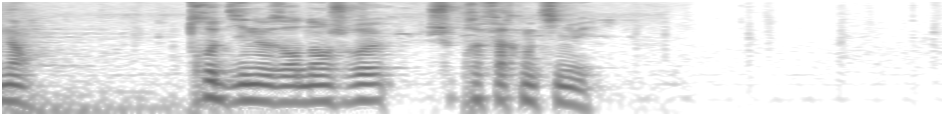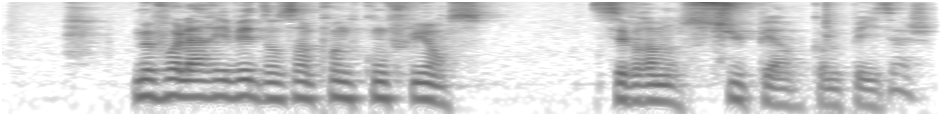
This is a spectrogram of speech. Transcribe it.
Non. Trop de dinosaures dangereux, je préfère continuer. Me voilà arrivé dans un point de confluence. C'est vraiment superbe comme paysage.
